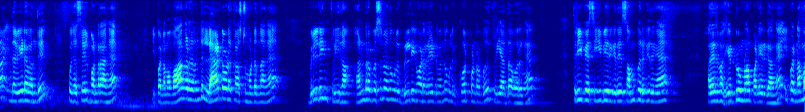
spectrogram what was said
தான் இந்த வீடை வந்து கொஞ்சம் சேல் பண்ணுறாங்க இப்போ நம்ம வாங்குறது வந்து லேண்டோட காஸ்ட் மட்டும்தாங்க. பில்டிங் ஃப்ரீ தான். ஹண்ட்ரட் பர்சன்ட் வந்து உங்களுக்கு பில்டிங்கோட ரேட் வந்து உங்களுக்கு கோட் பண்ணுற போது ஃப்ரீயாக தான் வருங்க. த்ரீ ஃபேஸ் இபி இருக்குது சம்ப் இருக்குதுங்க. அதே சமயம் ஹெட்ரூம்லாம் பண்ணியிருக்காங்க. இப்போ நம்ம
